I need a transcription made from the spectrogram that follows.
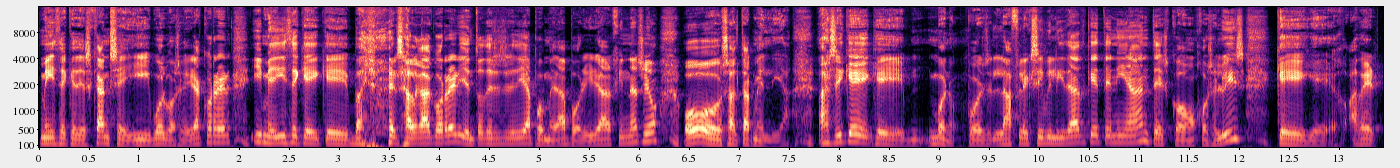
me dice que descanse y vuelvo a salir a correr, y me dice que, que vaya, salga a correr y entonces ese día pues me da por ir al gimnasio o saltarme el día. Así que, que bueno, pues la flexibilidad que tenía antes con José Luis, que, que, a ver,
